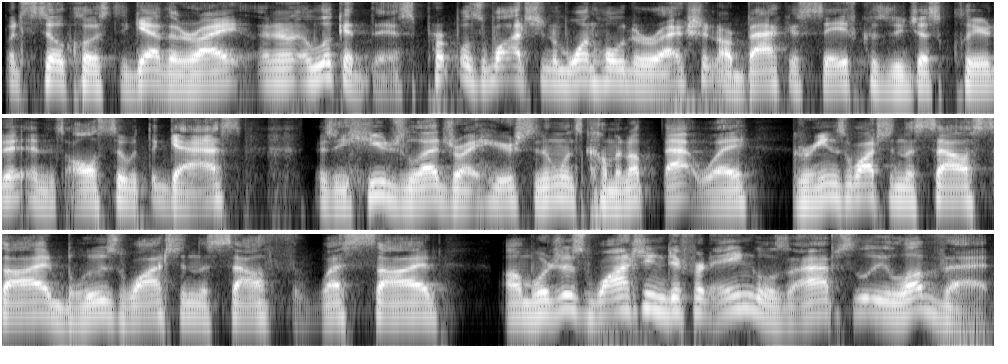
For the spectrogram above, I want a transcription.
but still close together, right? And uh, look at this. Purple's watching in one whole direction. Our back is safe because we just cleared it, and it's also with the gas. There's a huge ledge right here, so no one's coming up that way. Green's watching the south side. Blue's watching the southwest side. Um, we're just watching different angles. I absolutely love that.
